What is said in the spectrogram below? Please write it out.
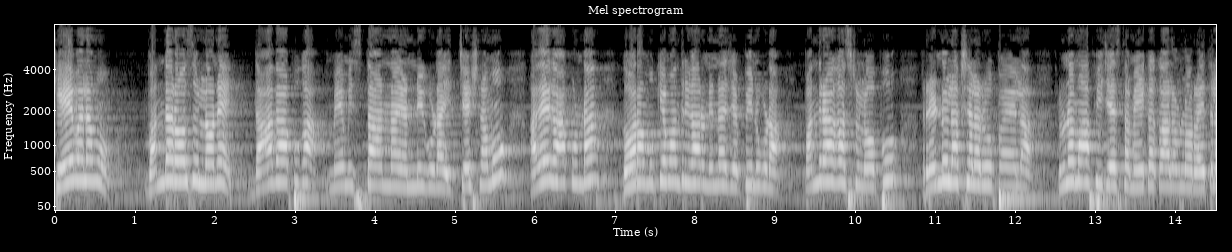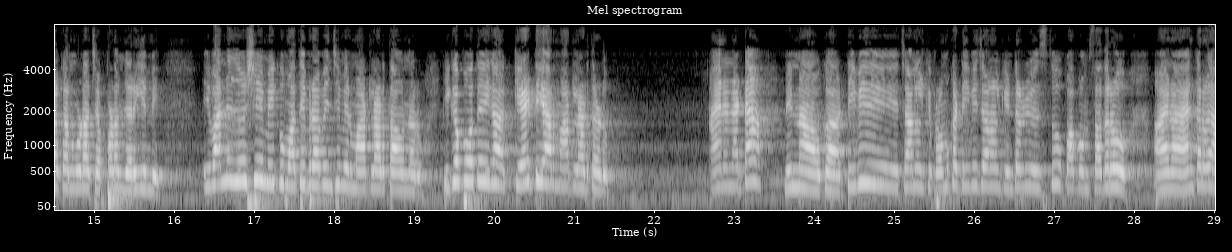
కేవలము వంద రోజుల్లోనే దాదాపుగా మేము ఇస్తా అన్నవన్నీ కూడా ఇచ్చేసినాము. అదే కాకుండా గౌరవ ముఖ్యమంత్రి గారు నిన్న చెప్పిన కూడా పంద్రా ఆగస్టు లోపు రెండు లక్షల రూపాయల రుణమాఫీ చేస్తాం ఏకకాలంలో రైతులకు అని కూడా చెప్పడం జరిగింది. ఇవన్నీ చూసి మీకు మతి భ్రమించి మీరు మాట్లాడుతూ ఉన్నారు. ఇకపోతే ఇక కేటీఆర్ మాట్లాడతాడు. ఆయననట నిన్న ఒక టీవీ ఛానల్కి ప్రముఖ టీవీ ఛానల్కి ఇంటర్వ్యూ ఇస్తూ పాపం సదరు ఆయన యాంకర్గా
